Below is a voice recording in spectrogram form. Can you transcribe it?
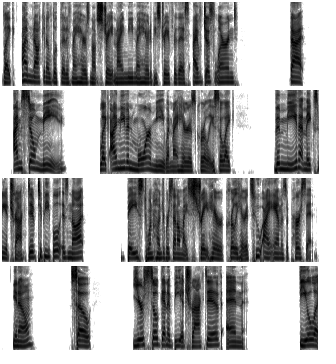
Like, I'm not going to look good if my hair is not straight and I need my hair to be straight for this. I've just learned that I'm still me. Like, I'm even more me when my hair is curly. So, like, the me that makes me attractive to people is not based 100% on my straight hair or curly hair. It's who I am as a person, you know? So you're still going to be attractive and feel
